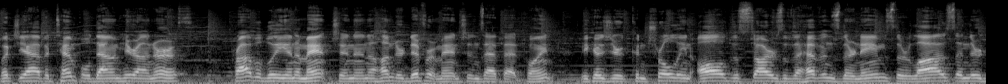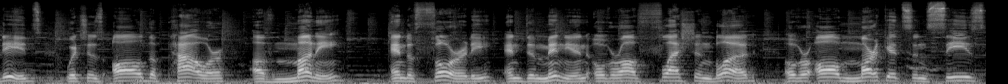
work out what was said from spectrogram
but you have a temple down here on earth, probably in a mansion, in a hundred different mansions at that point, because you're controlling all the stars of the heavens, their names, their laws, and their deeds, which is all the power of money and authority and dominion over all flesh and blood, over all markets and seas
